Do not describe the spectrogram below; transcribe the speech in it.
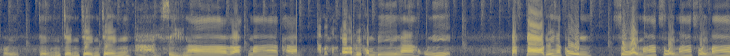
เฮ้ย เจ๋งเจ๋งเจ๋งเจ๋งถ่ายสีน่ารักมากค่ะ อาเบอร์คอมบี้เออเบคอมบี้นะโอ้นี่ ตัดต่อด้วยนะคุณสวยมากสวยมากสวยมาก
